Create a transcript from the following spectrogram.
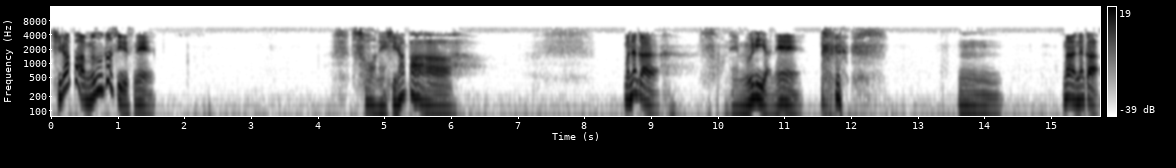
ヒラパー難しいですね。そうね、ヒラパー。まあ、なんか、そうね、無理やね。うん。まあ、なんか、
